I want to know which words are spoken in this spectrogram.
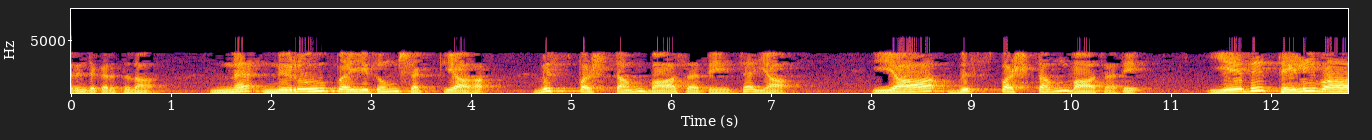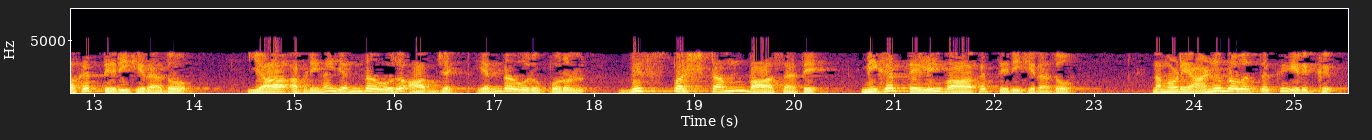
தெரிஞ்ச கருத்து தான் ந நிரூபயிதும் சக்யா விஸ்பஷ்டம் பாசதே யா. யா விஸ்பஷ்டம் பாசதே. எது தெளிவாக தெரிகிறதோ யா அப்படின்னா எந்த ஒரு ஆப்ஜெக்ட் எந்த ஒரு பொருள் விஸ்பஷ்டம் பாசதே. மிக தெளிவாக தெரிகிறதோ. நம்முடைய அனுபவத்துக்கு இருக்கு.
